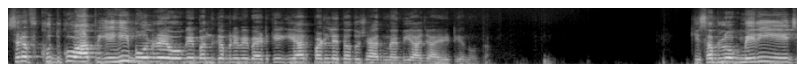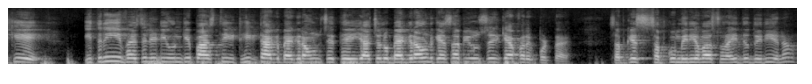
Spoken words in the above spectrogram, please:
सिर्फ़ खुद को आप यही बोल रहे होगे बंद कमरे में बैठ के कि यार पढ़ लेता तो शायद मैं भी आज आई होता। कि सब लोग मेरी एज के इतनी फैसिलिटी उनके पास थी ठीक ठाक बैकग्राउंड से थे, या चलो बैकग्राउंड कैसा भी उससे क्या फ़र्क पड़ता है? सबके, सबको मेरी आवाज़ सुनाई तो दे रही है ना?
